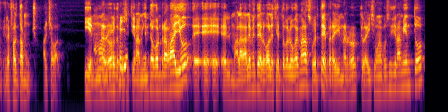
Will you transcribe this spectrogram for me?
todavía le falta mucho al chaval. Y en un Ah, error es de yo- posicionamiento con Ramallo, eh, eh, eh, el Málaga le mete el gol. Es cierto que luego hay mala suerte, pero hay un error clarísimo de posicionamiento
